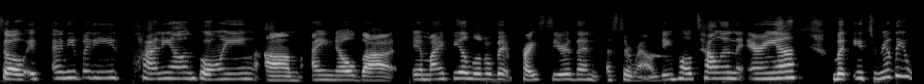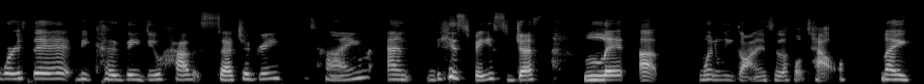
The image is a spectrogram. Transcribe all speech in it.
so if anybody's planning on going, um, I know that it might be a little bit pricier than a surrounding hotel in the area, but it's really worth it because they do have such a great time and his face just lit up when we got into the hotel. Like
